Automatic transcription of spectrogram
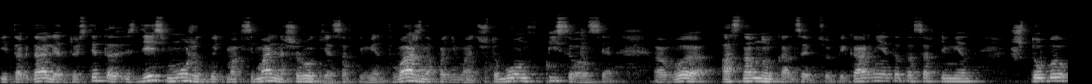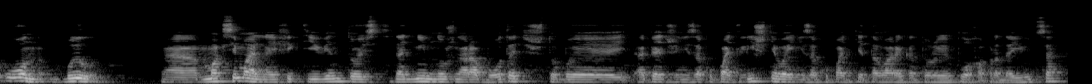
и так далее. То есть это здесь может быть максимально широкий ассортимент. Важно понимать, чтобы он вписывался в основную концепцию пекарни, этот ассортимент, чтобы он был Э, максимально эффективен, то есть над ним нужно работать, чтобы, опять же, не закупать лишнего и не закупать те товары, которые плохо продаются.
